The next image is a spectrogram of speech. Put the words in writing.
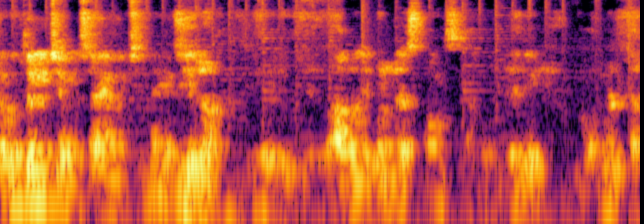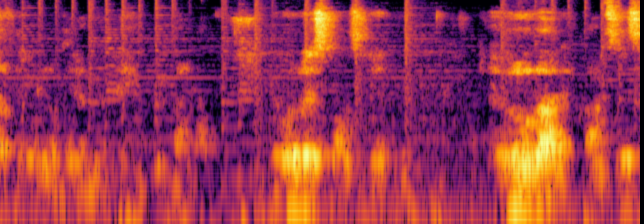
ప్రభుత్వం నుంచి ఏమైనా సాయం వచ్చిందా ఏం జీరో జీరో ఏం లేదు. ఆ రోజు ఎవరు రెస్పాన్స్ నాకు లేదు గవర్నమెంట్ తరఫున ఎవరు తెలియదు. ఎవరు రెస్పాన్స్ లేదు ఎవరు రాలేదు కాన్సెన్స్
